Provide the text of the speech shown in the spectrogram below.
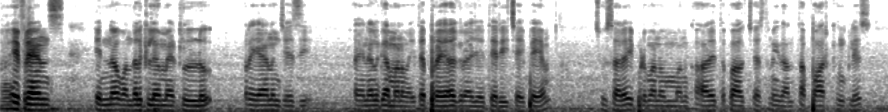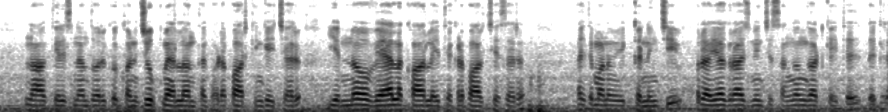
హాయ్ ఫ్రెండ్స్. ఎన్నో వందల కిలోమీటర్లు ప్రయాణం చేసి ఫైనల్గా మనం అయితే ప్రయాగ్రాజ్ అయితే రీచ్ అయిపోయాం. చూసారా ఇప్పుడు మనం మన కార్ అయితే పార్క్ చేస్తున్నాం. ఇదంతా పార్కింగ్ ప్లేస్. నాకు తెలిసినంత వరకు కొన్ని జూప్ మేరలు అంతా కూడా పార్కింగ్ ఇచ్చారు. ఎన్నో వేల కార్లు అయితే ఇక్కడ పార్క్ చేశారు. అయితే మనం ఇక్కడి నుంచి ప్రయాగ్రాజ్ నుంచి సంగం ఘాట్కి అయితే దగ్గర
